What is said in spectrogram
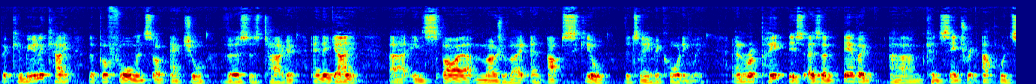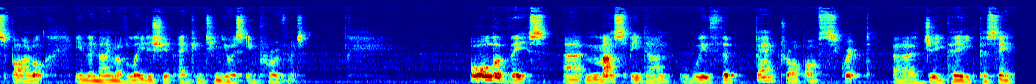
but communicate the performance of actual versus target. And again, uh, inspire, motivate, and upskill the team accordingly. And repeat this as an ever um, concentric upward spiral in the name of leadership and continuous improvement. All of this uh, must be done with the backdrop of script uh, GP percent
